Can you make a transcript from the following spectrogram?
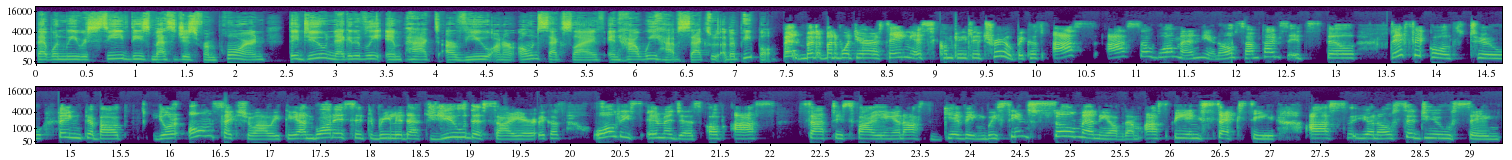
that when we receive these messages from porn, they do negatively impact our view on our own sex life and how we have sex with other people. But but but what you're saying is completely true because as as a woman, you know, sometimes it's still difficult to think about your own sexuality and what is it really that you desire? Because all these images of us satisfying and us giving we've seen so many of them us being sexy us you know seducing.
